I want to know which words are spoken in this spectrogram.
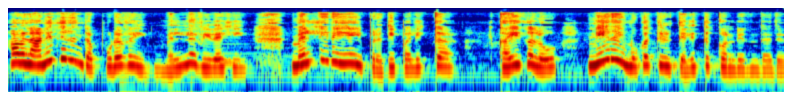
அவள் அணிந்திருந்த புடவை மெல்ல விலகி மெல்லிடையை பிரதிபலிக்க கைகளோ நீரை முகத்தில் தெளித்துக் கொண்டிருந்தது.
